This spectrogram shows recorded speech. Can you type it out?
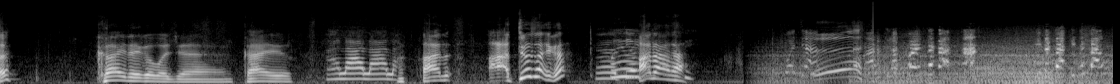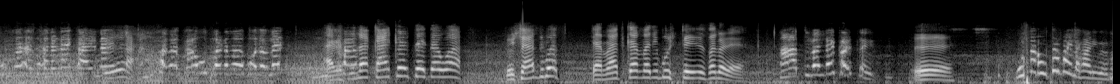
हं? काय रे गवाजा काय? आला आला आला. आलं. आ, तोच आहे का? आला आला. तुला कळतं का? हा? इथं टाकीचं काम पूर्ण नाही झालं नाही काय नाही. तू सगळं गाव उघडणं बोलवलंय. अरे तुला काय कळतंय तेव्हा? तो शांत बस. त्या राजकारणाची गोष्टी सगळ्या हा तुला नाही कळतंय. ए, उतर उतर पहिला गाडीवर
